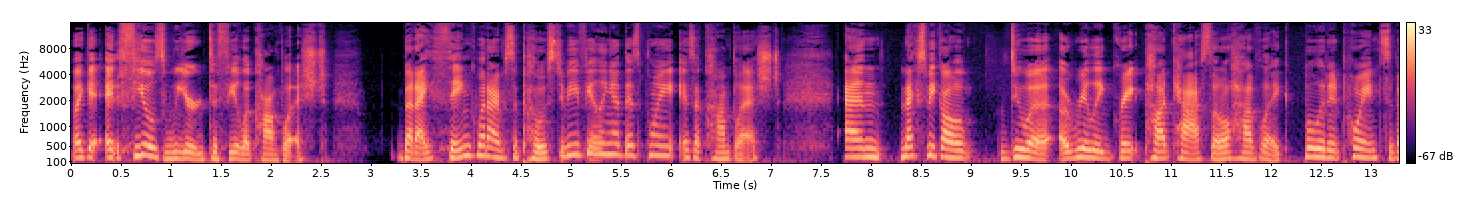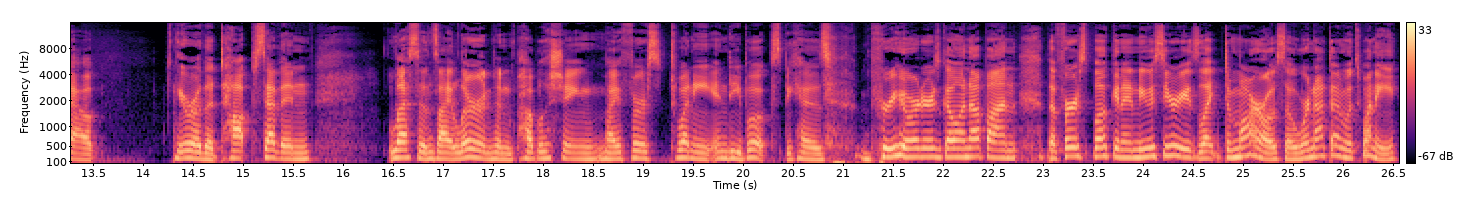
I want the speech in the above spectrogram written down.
Like it, it feels weird to feel accomplished. But I think what I'm supposed to be feeling at this point is accomplished. And next week I'll do a, a really great podcast that'll have like bulleted points about here are the top seven lessons I learned in publishing my first 20 indie books because pre orders going up on the first book in a new series like tomorrow. So we're not done with 20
